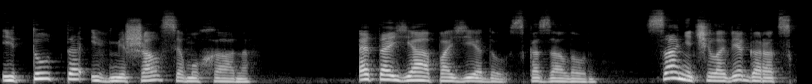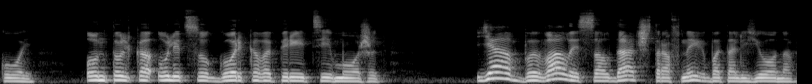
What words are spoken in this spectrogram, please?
И тут-то и вмешался Муханов. «Это я поеду», — сказал он. «Саня человек городской, он только улицу Горького перейти может. Я бывалый солдат штрафных батальонов»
